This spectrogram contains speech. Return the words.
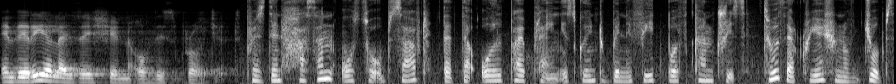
and the realization of this project. President Hassan also observed that the oil pipeline is going to benefit both countries through the creation of jobs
